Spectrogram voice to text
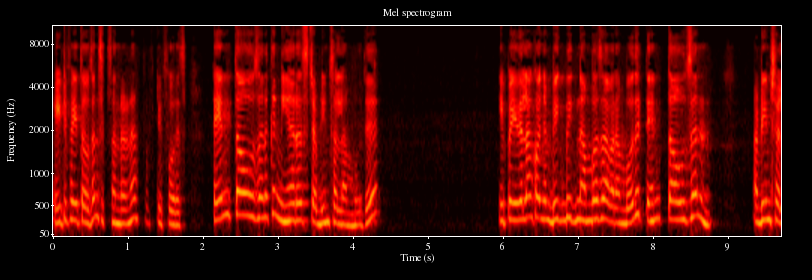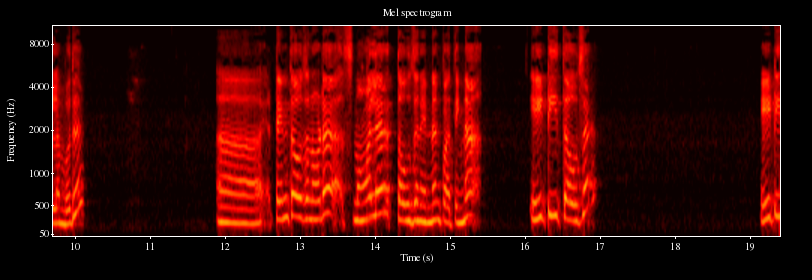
eighty five thousand six hundred and fifty four is ten தௌசண்ட்க்கு நியரஸ்ட் அப்படின்னு சொல்லும்போது இப்போ இதெல்லாம் கொஞ்சம் பிக் பிக் நம்பர்ஸாக வரும்போது டென் தௌசண்ட் அப்படின்னு சொல்லும்போது டென் தௌசண்டோட ஸ்மாலர் தௌசண்ட் என்னன்னு பார்த்தீங்கன்னா எயிட்டி தௌசண்ட் எயிட்டி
